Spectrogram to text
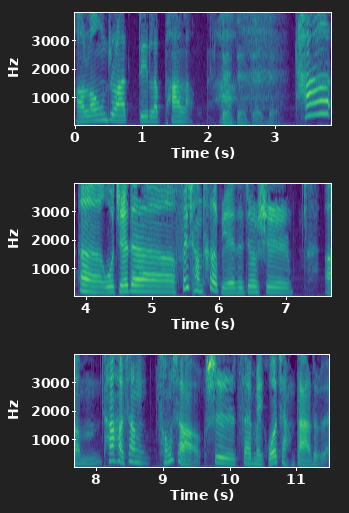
Alondra de la Pala，对对对对。他呃，我觉得非常特别的就是，嗯，他好像从小是在美国长大，对不对？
